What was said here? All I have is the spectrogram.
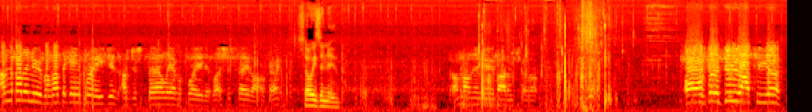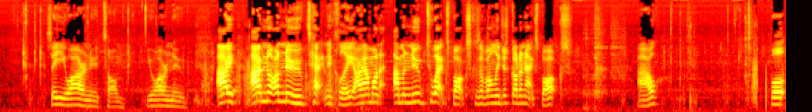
I'm not a noob, I've had the game for ages, I've just barely ever played it, let's just say that, okay? So he's a noob. I'm not a noob, Adam, shut up. Oh, I was gonna do that to you! See, you are a noob, Tom. You are a noob. I I'm not a noob technically. I am on. I'm a noob to Xbox because I've only just got an Xbox. Ow. But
